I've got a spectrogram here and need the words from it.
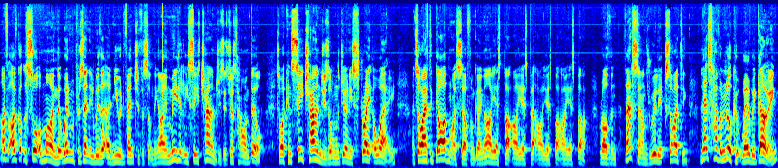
I've, I've got the sort of mind that when we're presented with a, a, new adventure for something, I immediately see challenges. It's just how I'm built. So I can see challenges on the journey straight away. And so I have to guard myself from going, ah, oh, yes, but, ah, oh, yes, but, ah, oh, yes, but, ah, yes, but, rather than, that sounds really exciting. Let's have a look at where we're going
